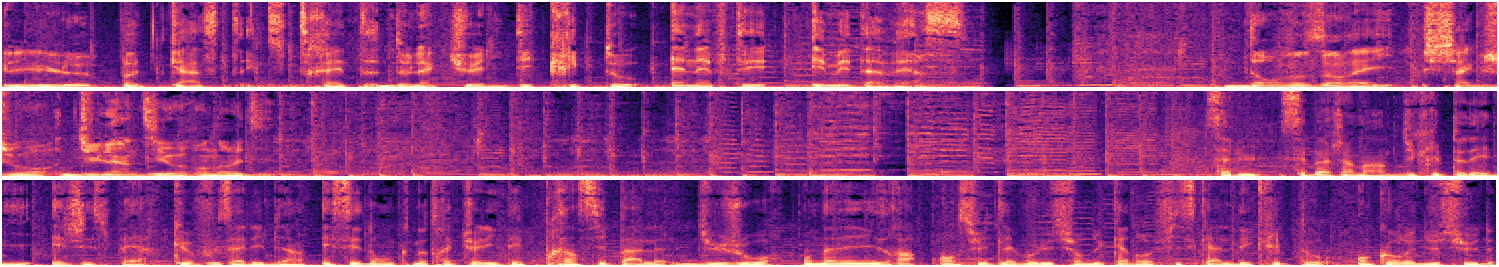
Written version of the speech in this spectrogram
le podcast qui traite de l'actualité crypto, NFT et métaverse. Dans vos oreilles, chaque jour, du lundi au vendredi. Salut, c'est Benjamin du Crypto Daily et j'espère que vous allez bien. Et c'est donc notre actualité principale du jour. On analysera ensuite l'évolution du cadre fiscal des cryptos en Corée du Sud,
